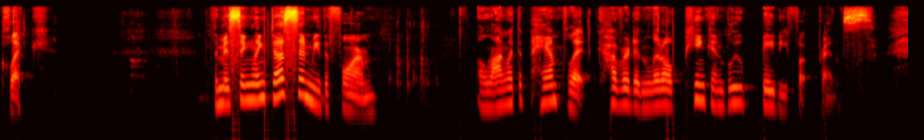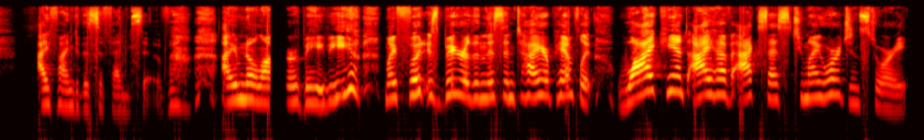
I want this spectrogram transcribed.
Click. The missing link does send me the form, along with a pamphlet covered in little pink and blue baby footprints. I find this offensive. I am no longer a baby. My foot is bigger than this entire pamphlet. Why can't I have access to my origin story,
